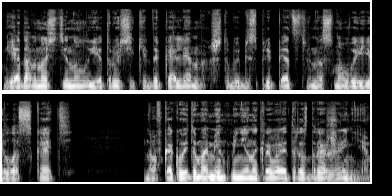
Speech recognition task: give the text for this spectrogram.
Я давно стянул ее трусики до колен, чтобы беспрепятственно снова ее ласкать. Но в какой-то момент меня накрывает раздражение,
